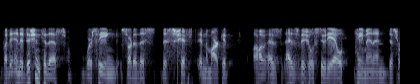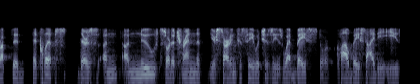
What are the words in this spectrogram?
But in addition to this, we're seeing sort of this this shift in the market uh, as as Visual Studio came in and disrupted Eclipse there's a, a, new sort of trend that you're starting to see, which is these web-based or cloud-based IDEs.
